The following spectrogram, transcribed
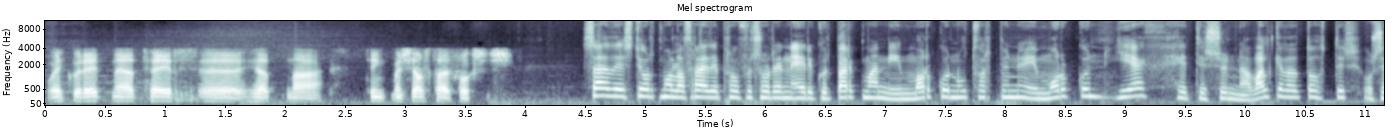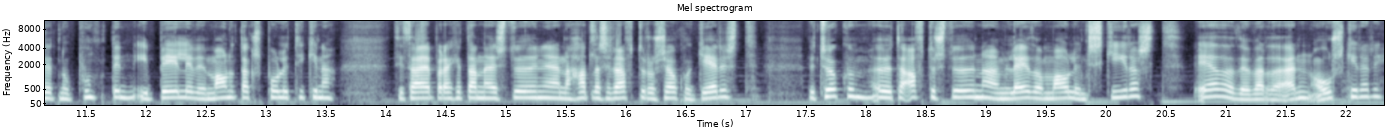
og einhver einn eða tveir uh, hérna, þingmenn sjálfstæðarflóksins. Sagði stjórnmálafræði profesorinn Eirikur Bergmann í morgun útvarpinu í morgun. Ég heiti Sunna Valgerðardóttir og set nú punktinn í byli við mánudagspolítíkina því það er bara ekkert annað í stöðunni en að halla sér aftur og sjá hvað gerist. Við tökum auðvitað aftur stöðuna um leið og málinn skýrast eða þau verða enn óskýrari.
